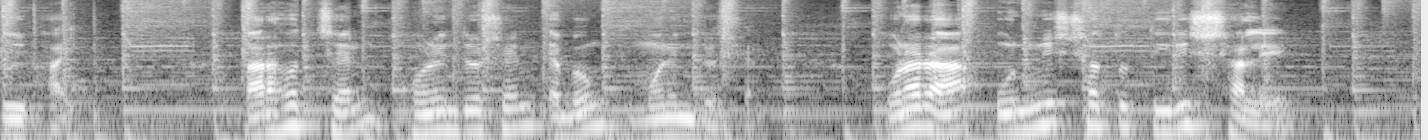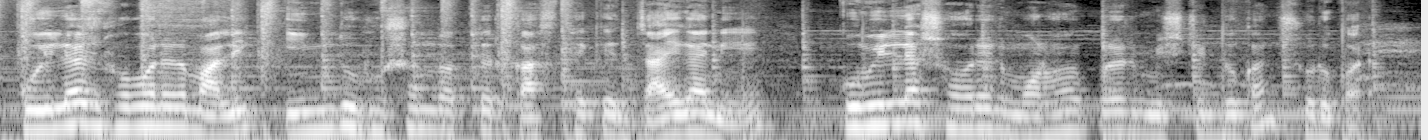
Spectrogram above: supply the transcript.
দুই ভাই। তারা হচ্ছেন ফণীন্দ্র সেন এবং মনীন্দ্র সেন। ওনারা উনিশশো সালে কৈলাস ভবনের মালিক ইন্দুভূষণ দত্তের কাছ থেকে জায়গা নিয়ে কুমিল্লা শহরের মনোহরপুরের মিষ্টির দোকান শুরু করেন।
